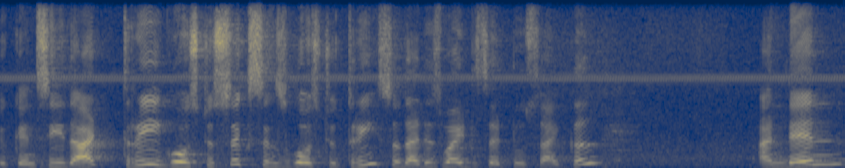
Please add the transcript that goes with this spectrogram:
you can see that 3 goes to 6, 6 goes to 3. So, that is why it is a 2 cycle and then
